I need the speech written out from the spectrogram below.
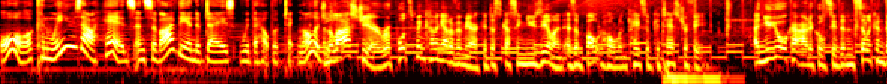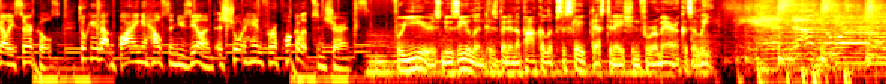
Or can we use our heads and survive the end of days with the help of technology? In the last year, reports have been coming out of America discussing New Zealand as a bolt hole in case of catastrophe. A New Yorker article said that in Silicon Valley circles, talking about buying a house in New Zealand is shorthand for apocalypse insurance. For years, New Zealand has been an apocalypse escape destination for America's elite. End of the world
